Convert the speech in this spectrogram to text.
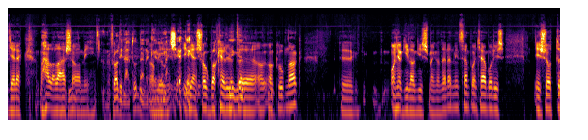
gyerekvállalása, ami Fradinál tudnának erről ami mesélni. igen sokba került Igen. a, a klubnak, anyagilag is, meg az eredmény szempontjából is, és ott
